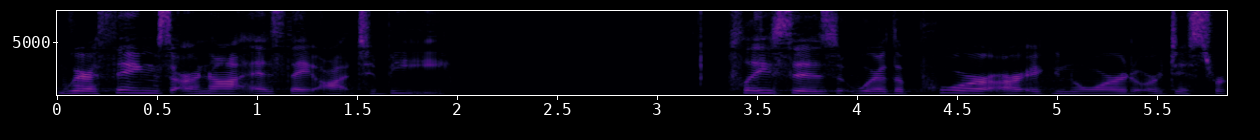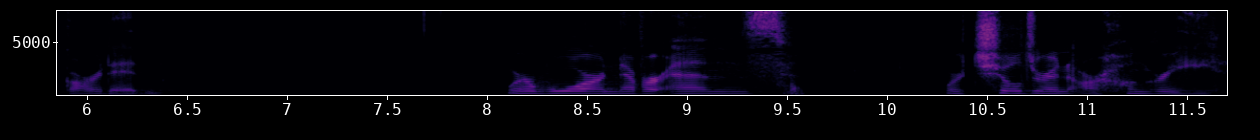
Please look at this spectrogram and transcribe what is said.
where things are not as they ought to be, places where the poor are ignored or disregarded, where war never ends, where children are hungry,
